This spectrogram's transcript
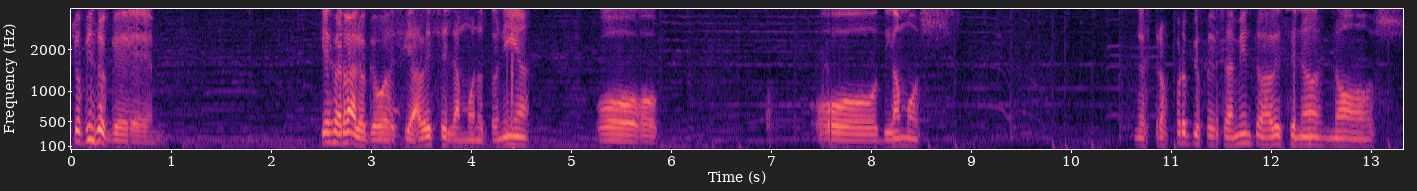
yo pienso que, que es verdad lo que vos decías, a veces la monotonía o, o digamos, nuestros propios pensamientos a veces no- nos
